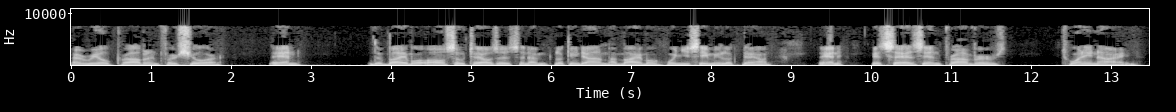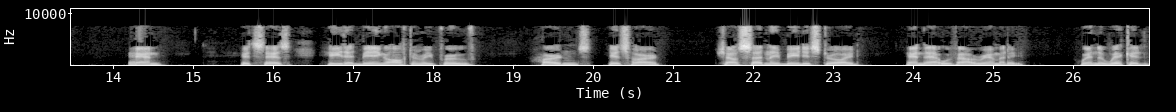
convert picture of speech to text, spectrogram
a real problem for sure. And the Bible also tells us, and I'm looking down at my Bible when you see me look down, and it says in Proverbs 29, and it says, He that being often reproved hardens his heart shall suddenly be destroyed, and that without remedy. When the wicked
